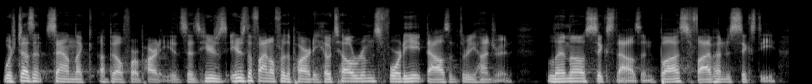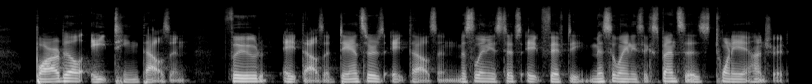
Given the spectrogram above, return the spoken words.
which doesn't sound like a bill for a party. It says here's here's the final for the party: hotel rooms forty eight thousand three hundred, limo six thousand, bus five hundred sixty, bar bill eighteen thousand, food eight thousand, dancers eight thousand, miscellaneous tips eight fifty, miscellaneous expenses twenty eight hundred,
